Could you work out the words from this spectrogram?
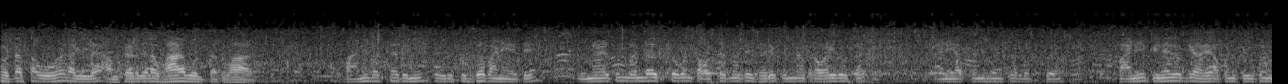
छोटासा ओहळ लागलेला आहे. आमच्याकडे त्याला व्हाळ बोलतात व्हाळ. पाणी बघताय तुम्ही तेवढं शुद्ध पाणी येते. उन्हाळ्यातून बंद असतो पण पावसातनं ते झरे पुन्हा प्रवाहित होतात. आणि आपण हे आता बघतोय. पाणी पिण्यायोग्य आहे आपण पिऊ पण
